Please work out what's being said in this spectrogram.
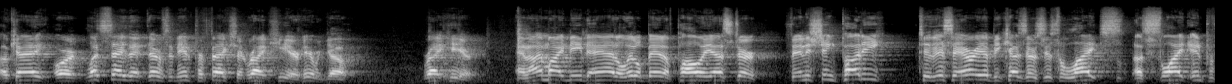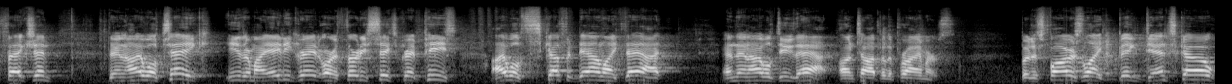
okay? Or let's say that there's an imperfection right here. Here we go, right here. And I might need to add a little bit of polyester finishing putty to this area because there's just a light, a slight imperfection. Then I will take either my 80 grit or a 36 grit piece. I will scuff it down like that, and then I will do that on top of the primers. But as far as like big dents go,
